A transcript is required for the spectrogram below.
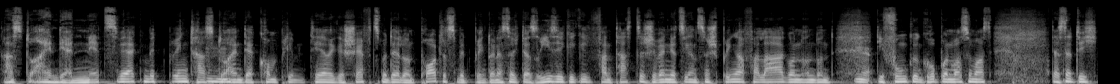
Hast du einen, der Netzwerk mitbringt? Hast du einen, der komplementäre Geschäftsmodelle und Portals mitbringt? Und das ist natürlich das riesige, fantastische, wenn jetzt die ganzen Springer Verlage und, und, und Ja. die Funke-Gruppe und was du machst. Das ist natürlich,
